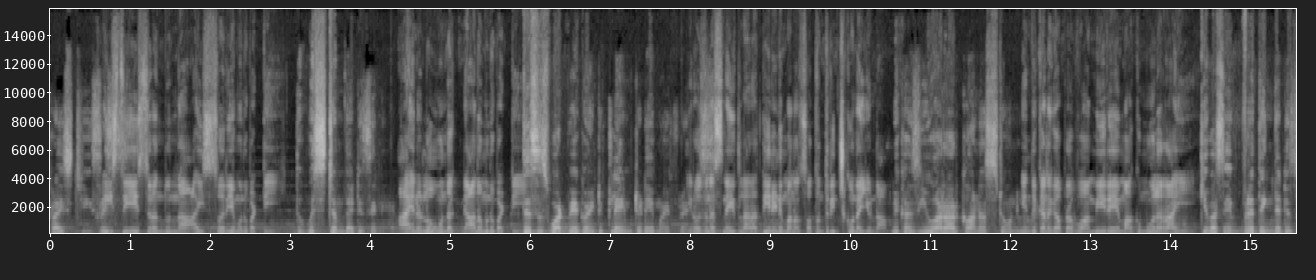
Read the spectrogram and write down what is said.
Christ Jesus, క్రీస్తు యేసునందున్న ఐశ్వర్యమును బట్టి the wisdom that is in Him. ఆయనలో ఉన్న జ్ఞానమును బట్టి This is what we are going to claim today, my ఈ friend. రోజున స్నేహితులారా దీనిని మనం స్వతంత్రించుకొని ఉన్నాం Because you are our cornerstone, Lord. ఎందుకనగా ప్రభువా మీరే మాకు మూలరాయి Give us everything that is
